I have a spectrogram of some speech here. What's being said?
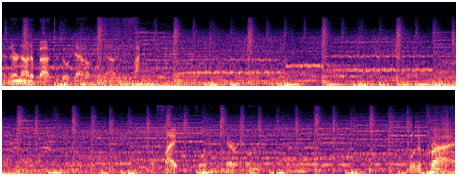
and they're not about to go down without a fight. A fight for the territory. For the pride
